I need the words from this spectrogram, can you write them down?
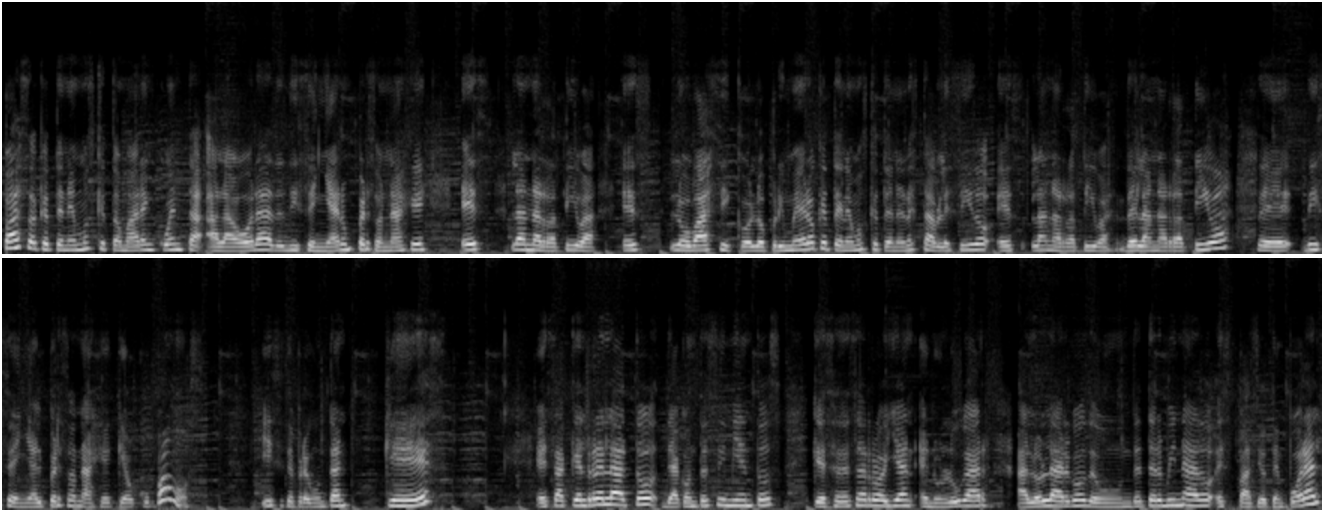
paso que tenemos que tomar en cuenta a la hora de diseñar un personaje es la narrativa, es lo básico, lo primero que tenemos que tener establecido es la narrativa. De la narrativa se diseña el personaje que ocupamos. Y si se preguntan, ¿qué es? Es aquel relato de acontecimientos que se desarrollan en un lugar a lo largo de un determinado espacio temporal.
